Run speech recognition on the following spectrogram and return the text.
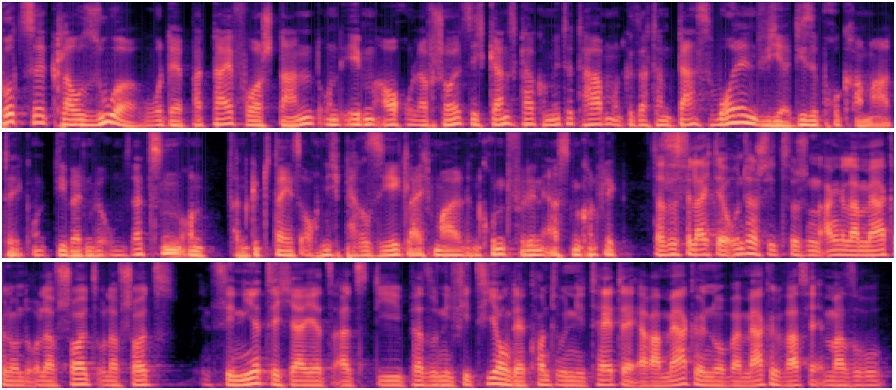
kurze Klausur, wo der Parteivorstand und eben auch Olaf Scholz sich ganz klar committed haben und gesagt haben, das wollen wir, diese Programmatik. Und die werden wir umsetzen. Und dann gibt es da jetzt auch nicht per se gleich mal den Grund für den ersten Konflikt. Das ist vielleicht der Unterschied zwischen Angela Merkel und Olaf Scholz. Olaf Scholz inszeniert sich ja jetzt als die Personifizierung der Kontinuität der Ära Merkel. Nur bei Merkel war es ja immer so,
